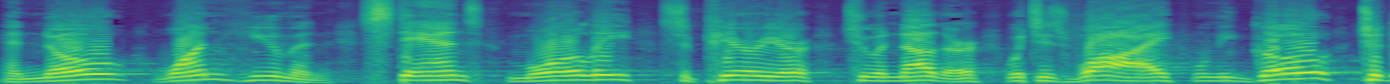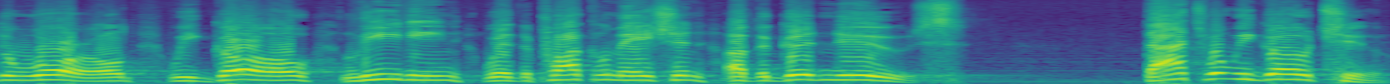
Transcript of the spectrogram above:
And no one human stands morally superior to another, which is why when we go to the world, we go leading with the proclamation of the good news. That's what we go to.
